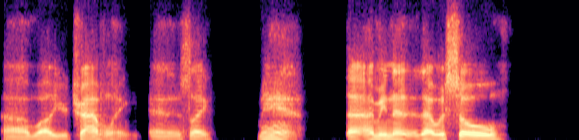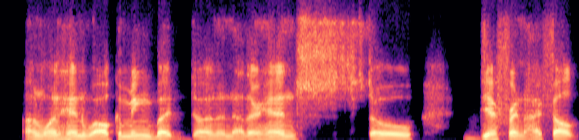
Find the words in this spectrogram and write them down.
uh, while you're traveling. And it's like, man, that, I mean, that, that was so, on one hand, welcoming, but on another hand, so different. I felt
